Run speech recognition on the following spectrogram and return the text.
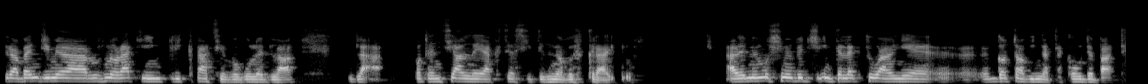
która będzie miała różnorakie implikacje w ogóle dla, dla potencjalnej akcesji tych nowych krajów. Ale my musimy być intelektualnie e, gotowi na taką debatę.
